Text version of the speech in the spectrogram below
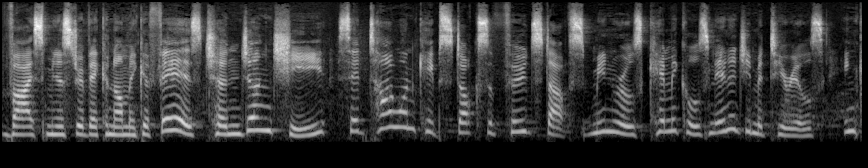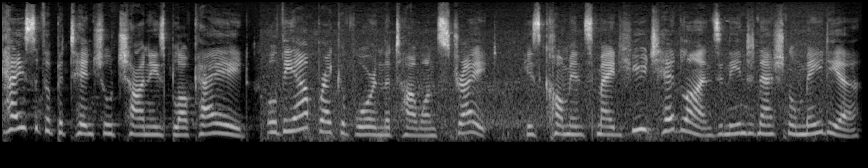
Vice Minister of Economic Affairs Chen Zhengqi said Taiwan keeps stocks of foodstuffs, minerals, chemicals, and energy materials in case of a potential Chinese blockade or the outbreak of war in the Taiwan Strait. His comments made huge headlines in the international media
